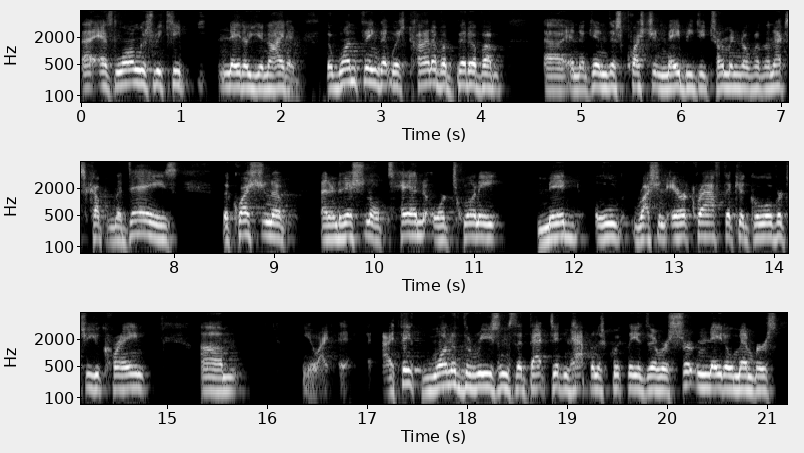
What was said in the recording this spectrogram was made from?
uh, as long as we keep NATO united. The one thing that was kind of a bit of a, uh, and again, this question may be determined over the next couple of days, the question of an additional 10 or 20 MiG old Russian aircraft that could go over to Ukraine. Um, you know, I, I think one of the reasons that that didn't happen as quickly is there were certain NATO members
